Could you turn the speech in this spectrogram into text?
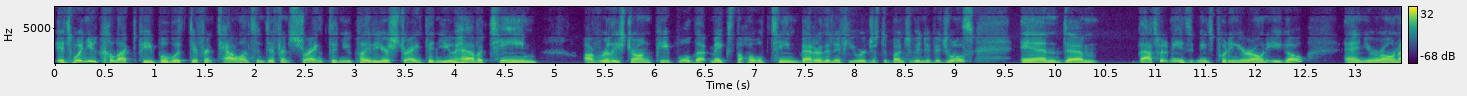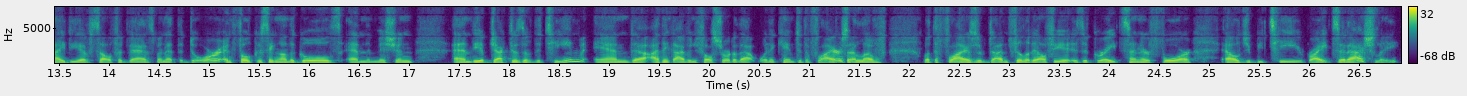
it's when you collect people with different talents and different strength and you play to your strength and you have a team of really strong people that makes the whole team better than if you were just a bunch of individuals and um, that's what it means it means putting your own ego and your own idea of self advancement at the door and focusing on the goals and the mission and the objectives of the team. And uh, I think Ivan fell short of that when it came to the Flyers. I love what the Flyers have done. Philadelphia is a great center for LGBT rights. And actually,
